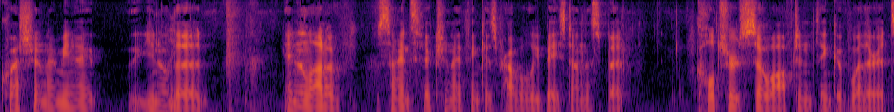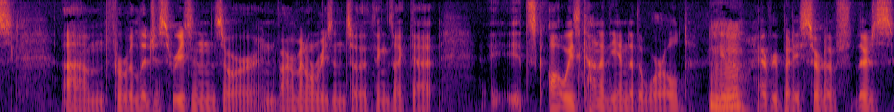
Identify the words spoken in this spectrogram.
question. I mean, I, you know, the in a lot of science fiction, I think is probably based on this, but cultures so often think of whether it's um, for religious reasons or environmental reasons, other things like that. It's always kind of the end of the world. You know, everybody's sort of there's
